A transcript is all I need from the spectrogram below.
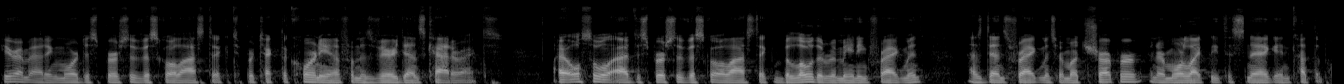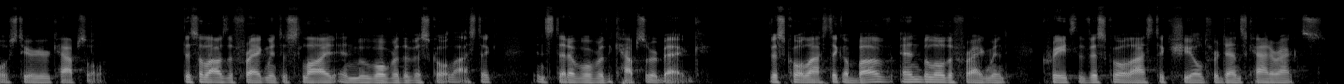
Here I'm adding more dispersive viscoelastic to protect the cornea from this very dense cataract. I also will add dispersive viscoelastic below the remaining fragment as dense fragments are much sharper and are more likely to snag and cut the posterior capsule. This allows the fragment to slide and move over the viscoelastic instead of over the capsular bag. Viscoelastic above and below the fragment creates the viscoelastic shield for dense cataracts.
